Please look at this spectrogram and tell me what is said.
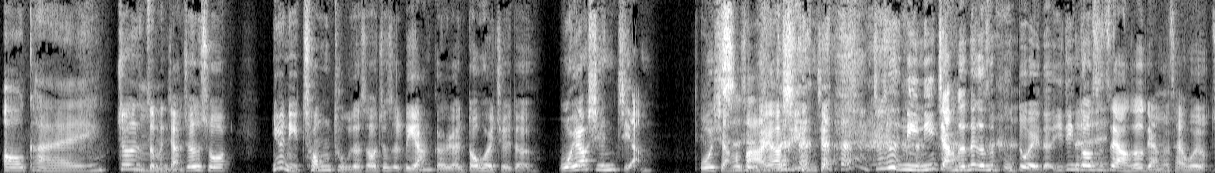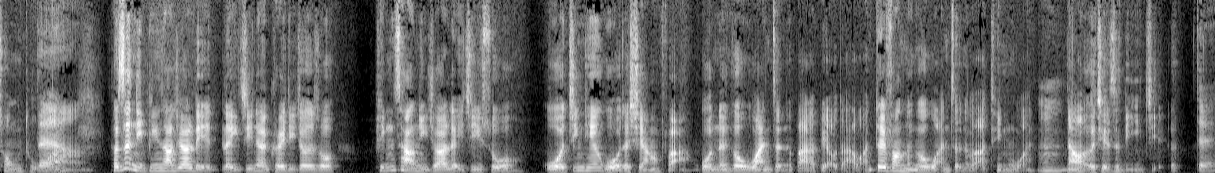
，OK，就是怎么讲？就是说，因为你冲突的时候，就是两个人都会觉得我要先讲，我想法要先讲，就是你你讲的那个是不对的，一定都是这样的时候，两个才会有冲突嘛。可是你平常就要累累积那个 credit，就是说，平常你就要累积说。我今天我的想法，我能够完整的把它表达完，对方能够完整的把它听完，嗯，然后而且是理解的，对，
